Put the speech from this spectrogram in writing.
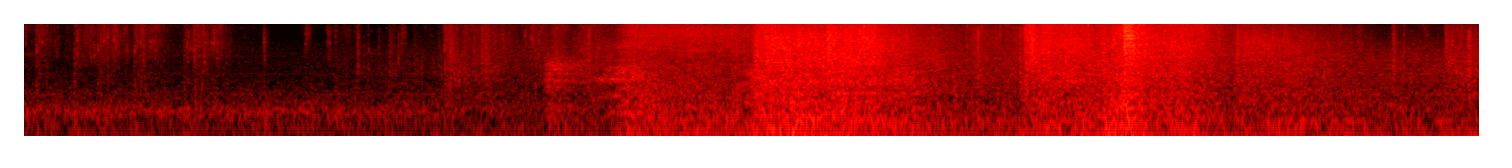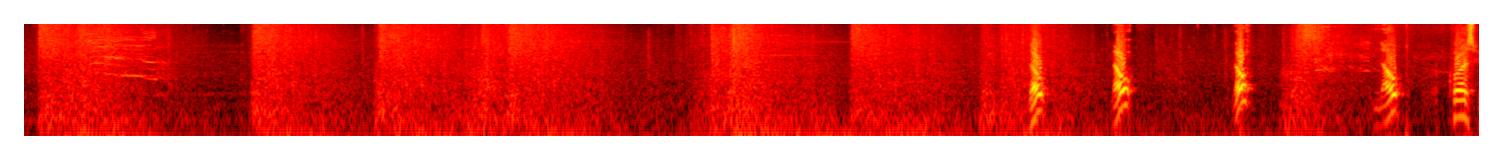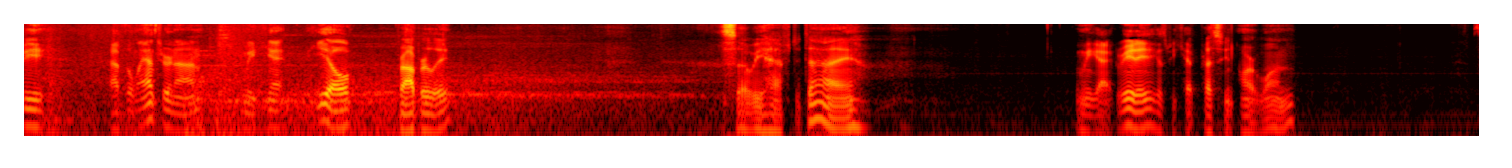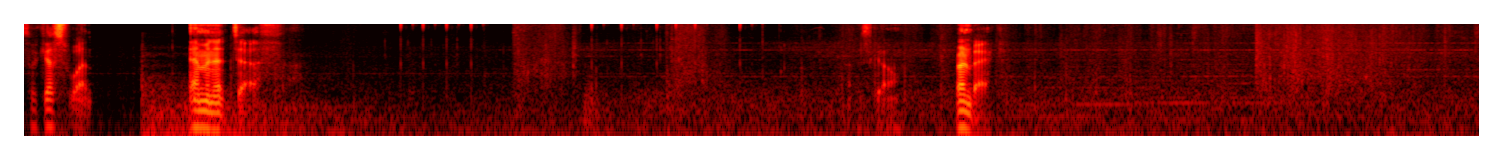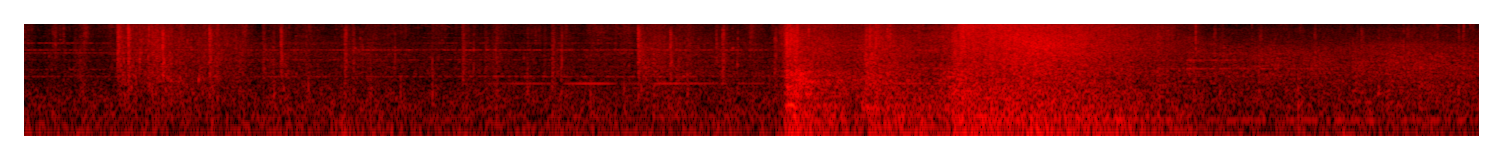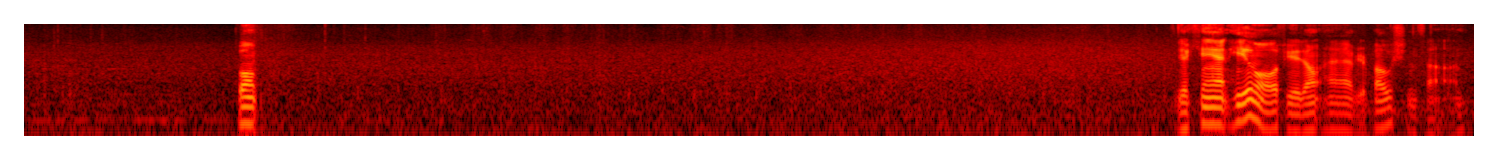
Nope. Of course we have the lantern on. We can't heal properly. So we have to die. And we got greedy because we kept pressing R1. So guess what? Imminent death. Let's go. Run back. Can't heal if you don't have your potions on.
